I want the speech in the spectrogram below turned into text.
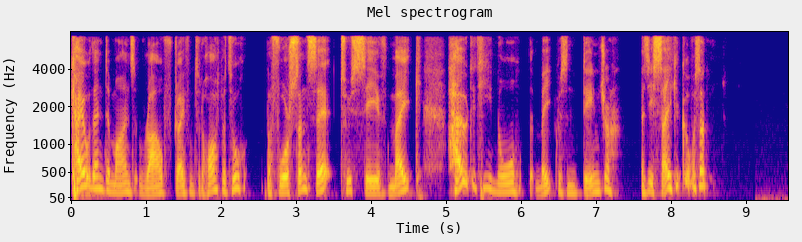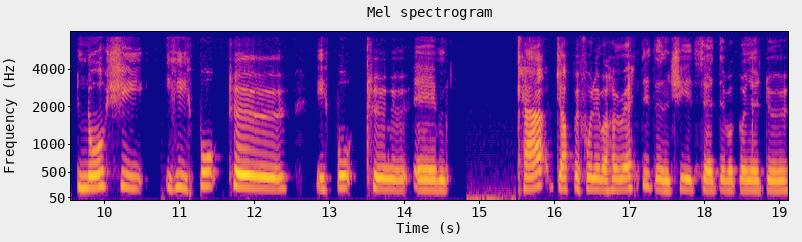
Kyle then demands Ralph drive him to the hospital before sunset to save Mike. How did he know that Mike was in danger? Is he psychic all of a sudden? No, she he spoke to he spoke to um Kat just before they were arrested, and she had said they were going to do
